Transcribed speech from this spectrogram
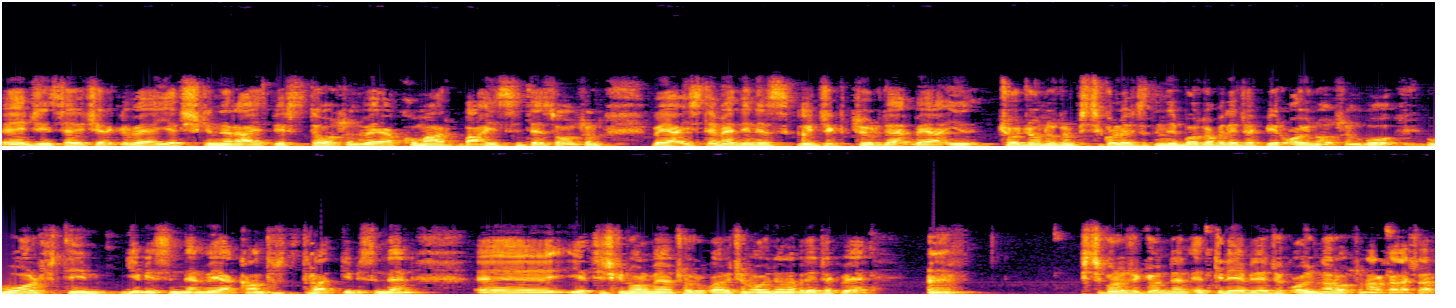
e, cinsel içerikli veya yetişkinlere ait bir site olsun veya kumar bahis sitesi olsun veya istemediğiniz gıcık türde veya in, çocuğunuzun psikolojisini bozabilecek bir oyun olsun. Bu Wolf Team gibisinden veya Counter Strike gibisinden e, yetişkin olmayan çocuklar için oynanabilecek ve psikolojik yönden etkileyebilecek oyunlar olsun arkadaşlar.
